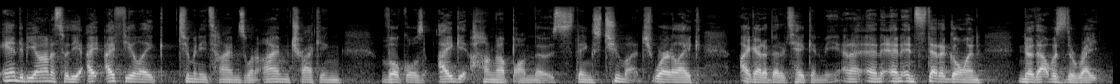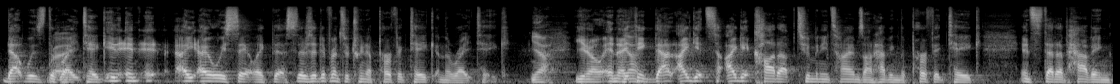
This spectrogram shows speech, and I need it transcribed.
And to be honest with you, I, I feel like too many times when I'm tracking vocals, I get hung up on those things too much. Where like I got a better take in me, and I, and and instead of going, no, that was the right that was the right, Right. take. And, and it, I, I always say it like this: there's a difference between a perfect take and the right take. Yeah. You know, and I Yeah. think that I get I get caught up too many times on having the perfect take instead of having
